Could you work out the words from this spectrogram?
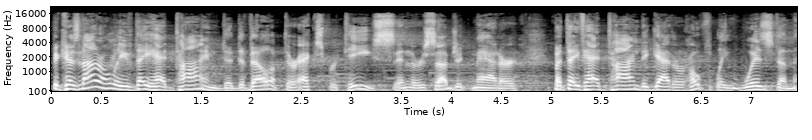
Because not only have they had time to develop their expertise in their subject matter, but they've had time to gather, hopefully, wisdom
